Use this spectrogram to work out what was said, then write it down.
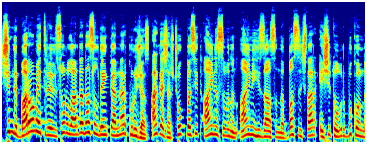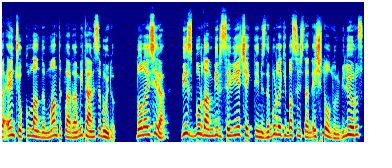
Şimdi barometreli sorularda nasıl denklemler kuracağız? Arkadaşlar çok basit. Aynı sıvının aynı hizasında basınçlar eşit olur. Bu konuda en çok kullandığım mantıklardan bir tanesi buydu. Dolayısıyla biz buradan bir seviye çektiğimizde buradaki basınçların eşit olduğunu biliyoruz.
